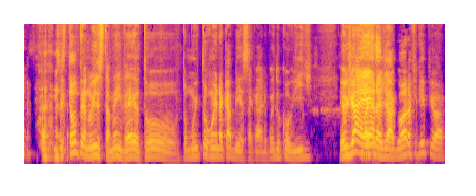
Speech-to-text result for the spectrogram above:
Vocês estão tendo isso também, velho? Eu tô, tô muito ruim na cabeça, cara. Depois do Covid. Eu já Mas... era, já agora fiquei pior.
